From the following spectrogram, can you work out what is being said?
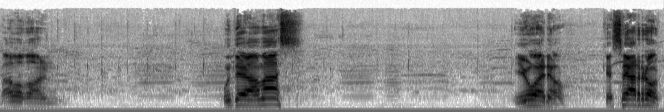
Vamos con un tema más. Y bueno, que sea rock.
